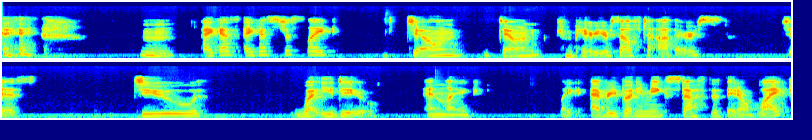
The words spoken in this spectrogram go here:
hmm. I guess I guess just like don't don't compare yourself to others. Just do what you do and like like everybody makes stuff that they don't like,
